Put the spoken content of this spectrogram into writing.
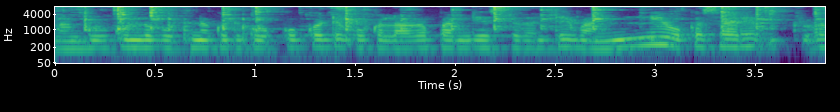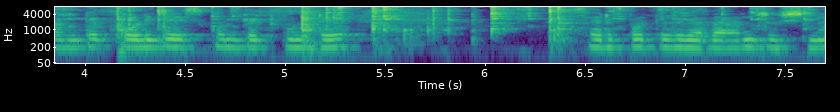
మన గూగుల్లో కొట్టిన కొద్ది ఒక్కొక్కటి ఒక్కొక్కలాగా పనిచేస్తుంది అంటే ఇవన్నీ ఒకసారి అంటే పొడి చేసుకొని పెట్టుకుంటే సరిపోతుంది కదా అని చూసిన.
